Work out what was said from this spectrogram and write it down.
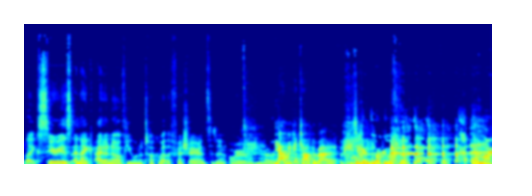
like serious, and like, I don't know if you want to talk about the fresh air incident or would you rather? Yeah, we can talk about it. We can we can talk- about it. I'm like,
